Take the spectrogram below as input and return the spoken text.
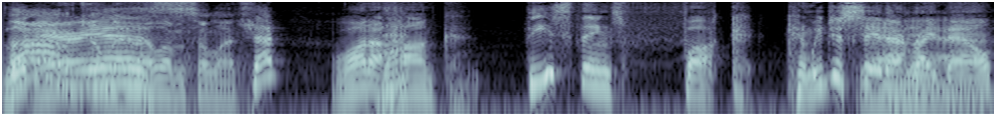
Look, oh, there he Gill Man, I love him so much. That What a hunk. these things fuck. Can we just say Yeah. that right Yeah. now?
